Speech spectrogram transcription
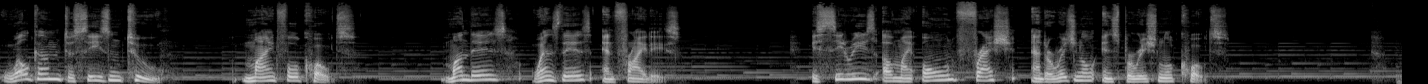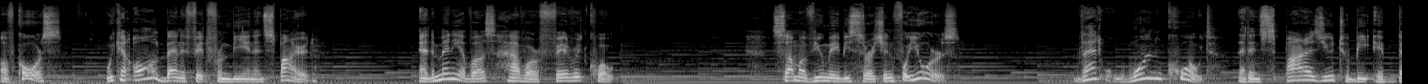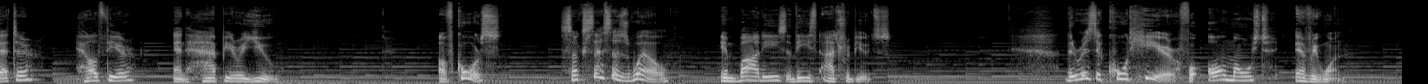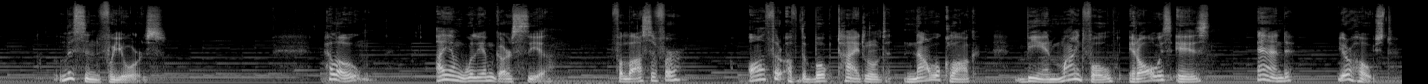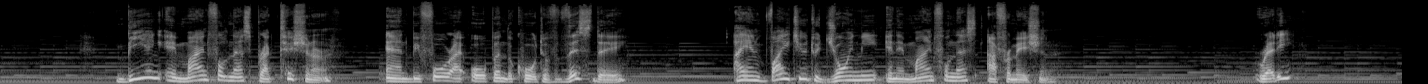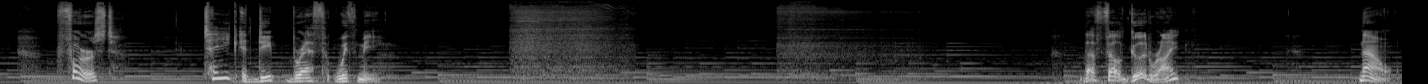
Welcome to Season 2 Mindful Quotes Mondays, Wednesdays, and Fridays. A series of my own fresh and original inspirational quotes. Of course, we can all benefit from being inspired, and many of us have our favorite quote. Some of you may be searching for yours. That one quote that inspires you to be a better, healthier, and happier you. Of course, success as well embodies these attributes. There is a quote here for almost everyone. Listen for yours. Hello, I am William Garcia, philosopher, author of the book titled Now O'Clock Being Mindful It Always Is, and your host. Being a mindfulness practitioner, and before I open the quote of this day, I invite you to join me in a mindfulness affirmation. Ready? First, take a deep breath with me. That felt good, right? Now,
